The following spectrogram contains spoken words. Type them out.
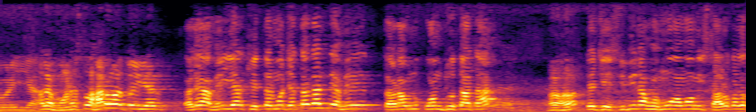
ચોરી ગયા. એટલે માણસ તો સારો હતો યાર. એટલે અમે યાર ખેતરમાં જતા હતા ને અમે અમે તળાવનું કોમ જોતા હતા. હા હા. તે જેસીબી ના હમો હમો મિસારો કરતો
